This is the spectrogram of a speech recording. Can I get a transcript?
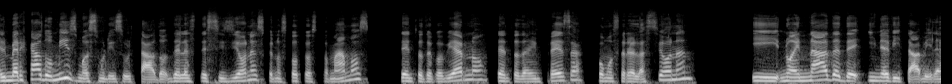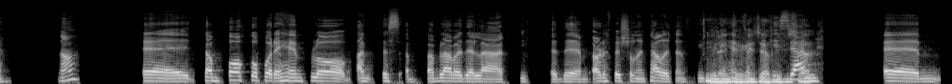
El mercado mismo es un resultado de las decisiones que nosotros tomamos dentro del gobierno, dentro de la empresa, cómo se relacionan y no hay nada de inevitable, ¿no? Eh, tampoco, por ejemplo, antes hablaba de la de artificial intelligence, inteligencia, artificial. Em,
